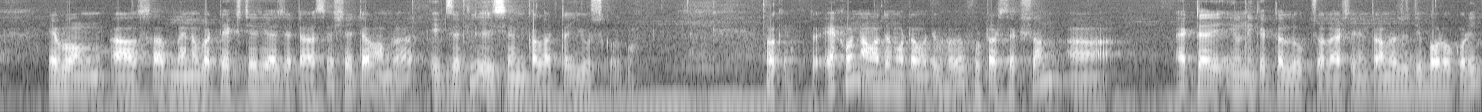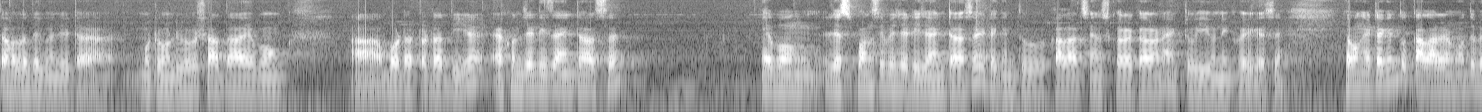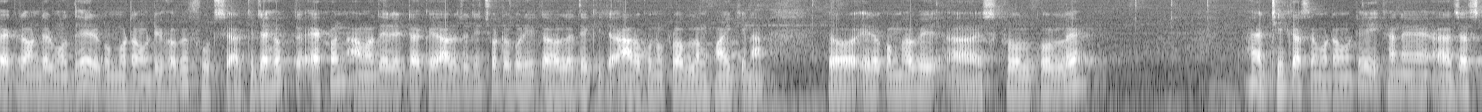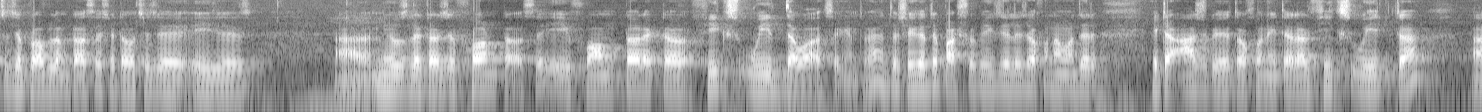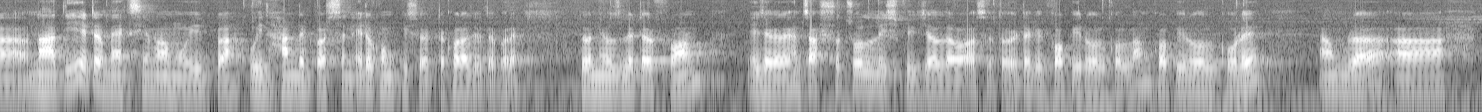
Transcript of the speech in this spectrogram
এবং সাব মেনু বা টেক্সট এরিয়া যেটা আছে, সেটাও আমরা এক্স্যাক্টলি এই সেম কালারটা ইউজ করব। ওকে তো এখন আমাদের মোটামুটিভাবে ফুটার সেকশন একটা ইউনিক একটা লুক চলে আসে। কিন্তু আমরা যদি বড় করি, তাহলে দেখবেন এটা মোটামুটিভাবে সাদা এবং বর্ডার টর্ডার দিয়ে। এখন যে ডিজাইনটা আছে এবং রেসপন্সিভে যে ডিজাইনটা আছে, এটা কিন্তু কালার চেঞ্জ করার কারণে একটু ইউনিক হয়ে গেছে। এবং এটা কিন্তু কালারের মধ্যে ব্যাকগ্রাউন্ডের মধ্যে এরকম মোটামুটিভাবে ফুটছে। আর কি যাই হোক তো এখন আমাদের এটাকে আরও যদি ছোট করি, তাহলে দেখি যে আরও কোনো প্রবলেম হয় কি না তো এরকমভাবে স্ক্রোল করলে হ্যাঁ ঠিক আছে মোটামুটি। এখানে জাস্ট যে প্রবলেমটা আছে, সেটা হচ্ছে যে এই যে নিউজ লেটার যে ফর্মটা আছে, এই ফর্মটার একটা ফিক্স উইথ দেওয়া আছে কিন্তু হ্যাঁ? তো সেক্ষেত্রে পাঁচশো পিক্সেলে যখন আমাদের এটা আসবে, তখন এটার আর ফিক্স উইথটা না দিয়ে এটার ম্যাক্সিমাম উইথ বা উইথ হান্ড্রেড পার্সেন্ট এরকম কিছু একটা করা যেতে পারে। তো নিউজ লেটার ফর্ম এই জায়গায় দেখেন চারশো চল্লিশ পিক্সেল দেওয়া আছে। তো এটাকে কপি রোল করলাম কপি রোল করে আমরা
